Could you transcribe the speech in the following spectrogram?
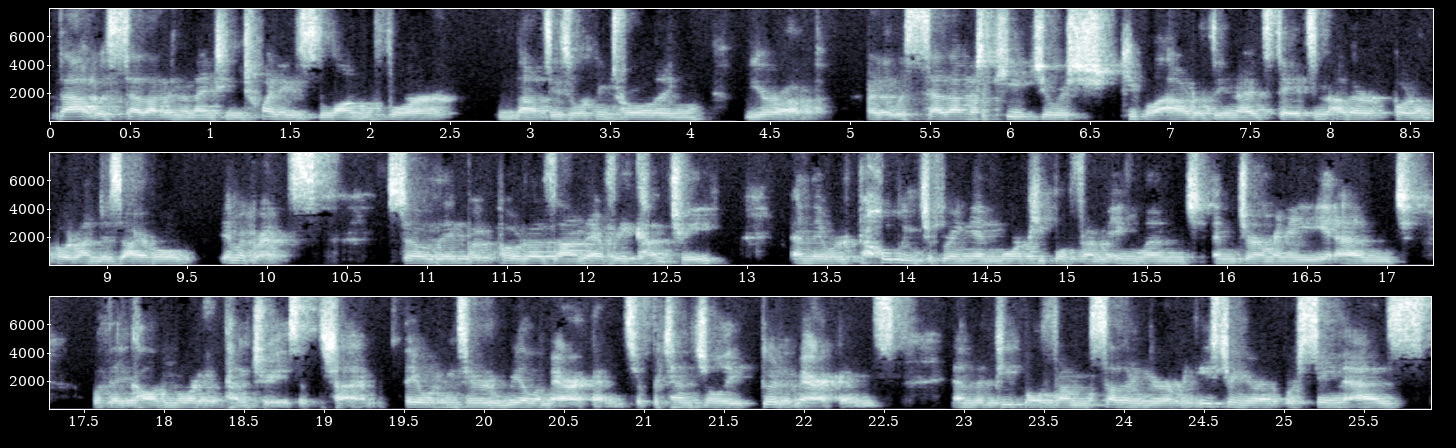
that was set up in the 1920s, long before Nazis were controlling Europe. But it was set up to keep Jewish people out of the United States and other quote unquote undesirable immigrants. So they put quotas on every country, and they were hoping to bring in more people from England and Germany and what they called Nordic countries at the time. They were considered real Americans or potentially good Americans. And the people from Southern Europe and Eastern Europe were seen as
